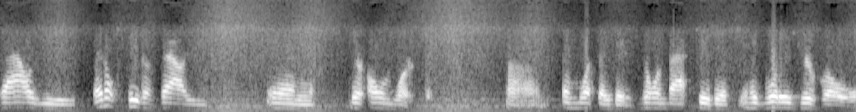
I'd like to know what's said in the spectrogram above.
value. They don't see the value in their own work uh, and what they do. Going back to this, what is your role?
